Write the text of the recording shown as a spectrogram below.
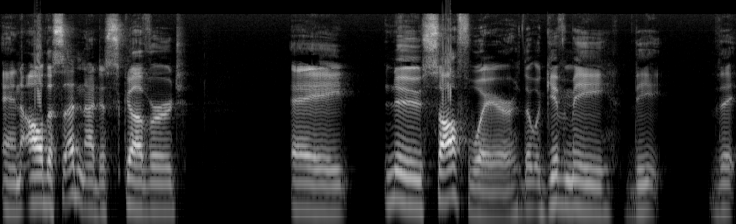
And all of a sudden, I discovered a new software that would give me the the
